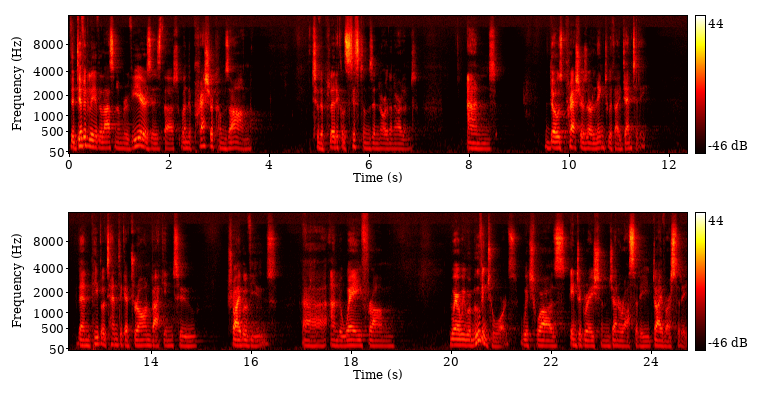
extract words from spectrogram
the difficulty of the last number of years is that when the pressure comes on to the political systems in Northern Ireland, and those pressures are linked with identity, then people tend to get drawn back into tribal views uh, and away from where we were moving towards, which was integration, generosity, diversity.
